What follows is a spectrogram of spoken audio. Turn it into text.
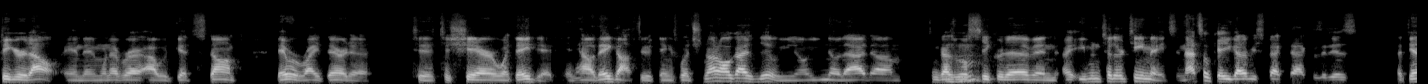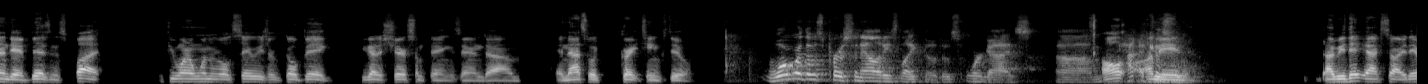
figure it out. And then whenever I would get stumped, they were right there to to to share what they did and how they got through things, which not all guys do. You know, you know that. Um, some guys mm-hmm. are real mm-hmm. secretive, and uh, even to their teammates, and that's okay. You got to respect that because it is at the end of the day a business. But if you want to win the World Series or go big, you got to share some things, and um, and that's what great teams do. What were those personalities like, though? Those four guys. Um, all, I mean, I mean, they, yeah, sorry, they,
